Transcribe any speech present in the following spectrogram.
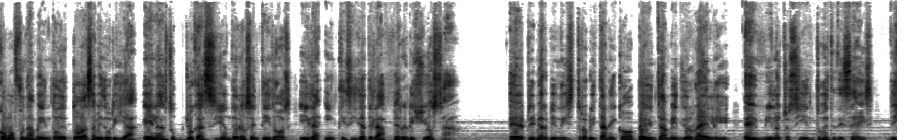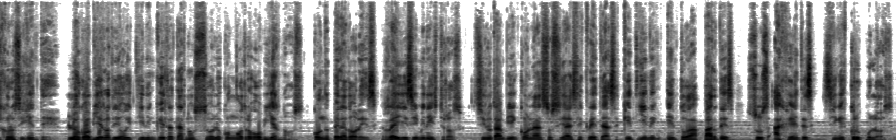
como fundamento de toda sabiduría en la subyugación de los sentidos y la intensidad de la fe religiosa. El primer ministro británico Benjamin Disraeli en 1876 dijo lo siguiente, los gobiernos de hoy tienen que tratar no solo con otros gobiernos, con emperadores, reyes y ministros, sino también con las sociedades secretas que tienen en todas partes sus agentes sin escrúpulos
